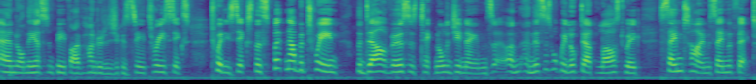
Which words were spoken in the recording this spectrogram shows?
And on the S&P 500, as you can see, 3626. The split now between the Dow versus technology names. Um, and this is what we looked at last week. Same time, same effect.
